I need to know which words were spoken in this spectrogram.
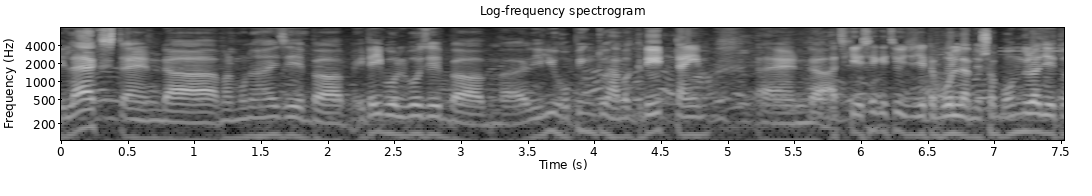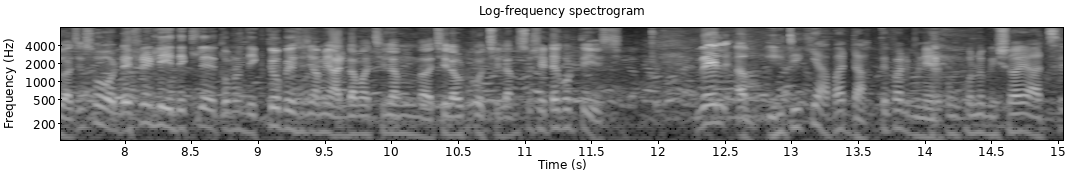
রিল্যাক্সড অ্যান্ড আমার মনে হয় যে এটাই বলব যে really hoping to have a great time and আজকে এসে গেছি যে যেটা বললাম যে সব বন্ধুরা যেহেতু আছে সো ডেফিনেটলি দেখলে তোমরা দেখতেও পেয়েছ যে আমি আড্ডা মারছিলাম চিল আউট করছিলাম সো সেটা করতেই এসেছি। ওয়েল ইডি কি আবার ডাকতে পারবেন এরকম কোনো বিষয় আছে?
